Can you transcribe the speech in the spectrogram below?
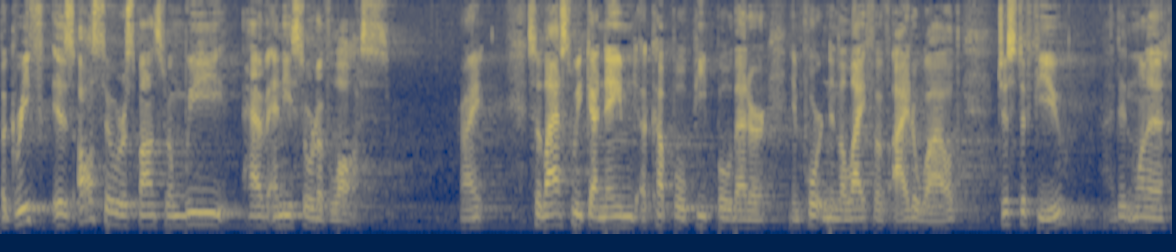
But grief is also a response when we have any sort of loss, right? So last week I named a couple people that are important in the life of Idlewild, just a few. I didn't want to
